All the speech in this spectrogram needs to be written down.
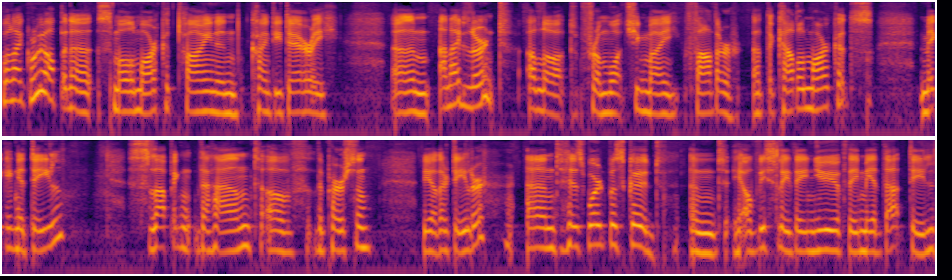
Well, I grew up in a small market town in County Derry. Um, and I learnt a lot from watching my father at the cattle markets, making a deal, slapping the hand of the person the other dealer, and his word was good. And obviously, they knew if they made that deal,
